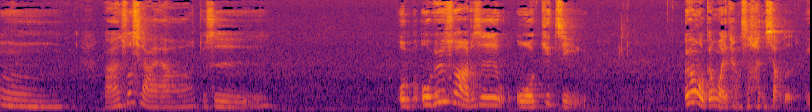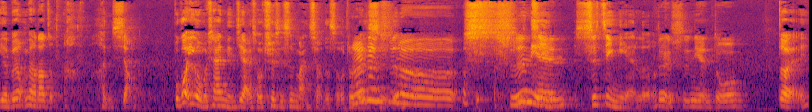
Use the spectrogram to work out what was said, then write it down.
嗯，反正说起来啊，就是我我必须说啊，就是我自己，因为我跟维唐是很小的，也不用没有到这很小。不过以我们现在年纪来说，确实是蛮小的时候就认认识识的，了十十年，十几年了。对，十年多。对，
